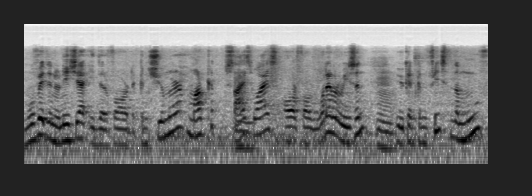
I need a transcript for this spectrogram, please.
move it to Indonesia either for the consumer market size wise or for whatever reason. Mm. You can convince the move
